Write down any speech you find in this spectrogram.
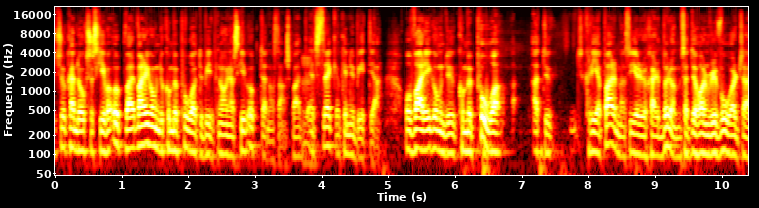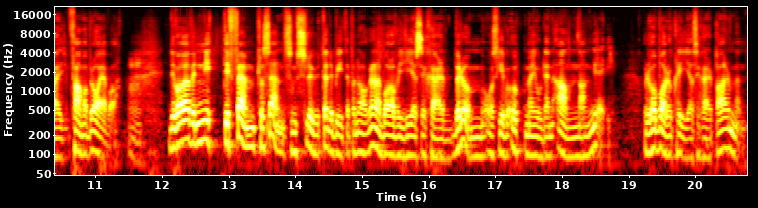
så, kan du också skriva upp, var, varje gång du kommer på att du biter på naglarna, skriv upp det någonstans. Bara mm. ett streck, okej okay, nu biter jag. Och varje gång du kommer på att du kliar på armen så ger du dig själv beröm. Så att du har en reward, så här, fan vad bra jag var. Mm. Det var över 95% som slutade bita på naglarna bara av att ge sig själv beröm och skriva upp man gjorde en annan grej. Och det var bara att klia sig själv på armen.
